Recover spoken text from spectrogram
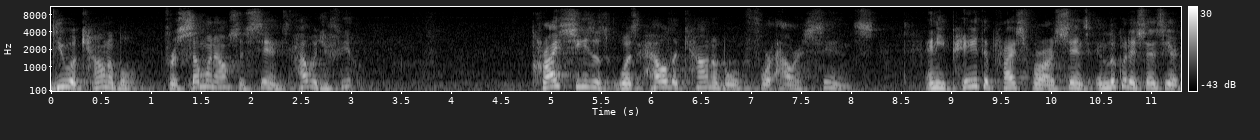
you accountable for someone else's sins, how would you feel? Christ Jesus was held accountable for our sins. And he paid the price for our sins. And look what it says here.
